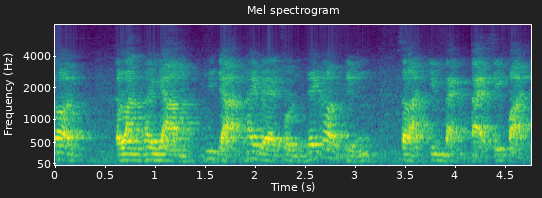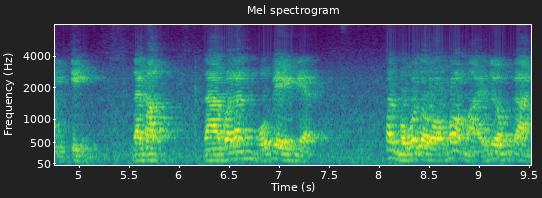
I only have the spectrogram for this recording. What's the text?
ก็กำลังพยายามที่จะให้ประชาชนได้เข้าถึงสลากกินแบ่ง 80 บาทจริงๆนะครับนะเพราะฉะนั้นผมเองเนี่ยท่านผบตรมอบหมายเรื่องของการ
